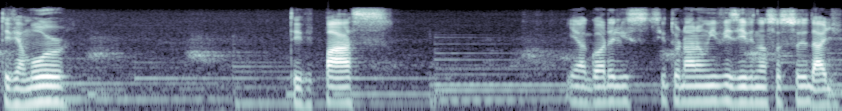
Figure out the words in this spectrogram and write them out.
teve amor, teve paz, e agora eles se tornaram invisíveis na sociedade.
